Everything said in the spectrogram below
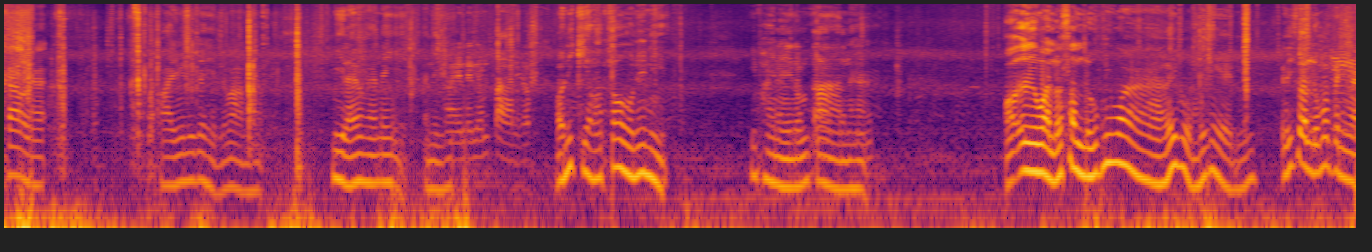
เข้านะฮะไฟไม่รู้จะเห็นหรือเปล่านะครับ มีอะไรบ้างฮะในอันนี้ภายในน้ำตาลครับ อ๋อ นี่เกียร์ออโต้นี่นี่ นี่ภายในน้ำตาลนะฮะ อ๋อเออว่ะรถสลูปนี่ว่าเฮ้ยผมเพิ่งเห็นอันนี้สลูปมันเป็นไง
